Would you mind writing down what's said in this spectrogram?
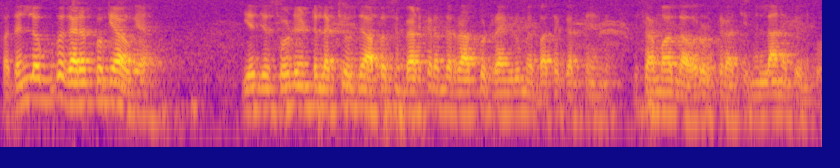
پتہ نہیں لوگوں کو غیرت کو کیا ہو گیا۔ یہ جو سوڈے انٹلیکچوئل تھے آپس میں بیٹھ کر اندر رات کو ڈرائنگ روم میں باتیں کرتے ہیں۔ اسلام آباد، لاہور اور کراچی میں لانے کے ان کو۔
